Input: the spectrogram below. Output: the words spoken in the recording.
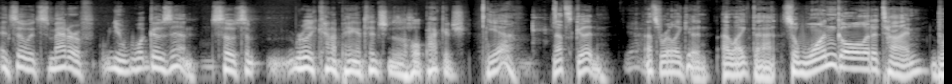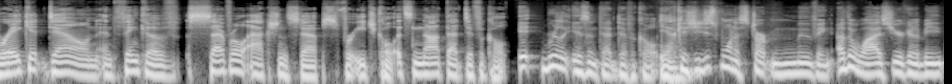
and so it's a matter of you know what goes in. So it's a, really kind of paying attention to the whole package. Yeah, that's good. That's really good. I like that. So, one goal at a time, break it down and think of several action steps for each goal. It's not that difficult. it really isn't that difficult Yeah. because you just want to start moving. Otherwise, you're going to be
